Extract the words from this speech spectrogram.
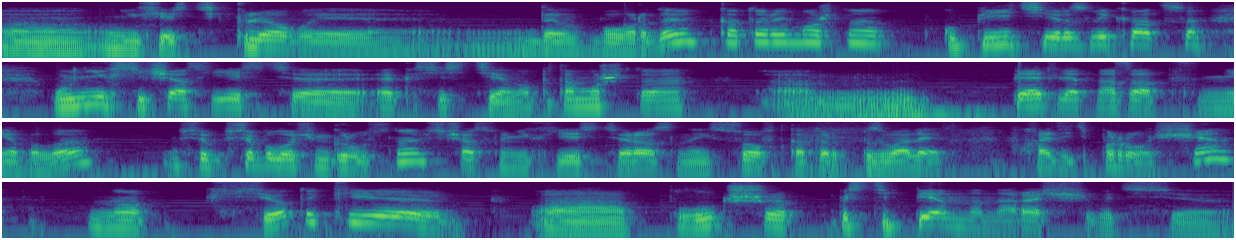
у них есть клевые девборды, которые можно купить и развлекаться. У них сейчас есть э, экосистема, потому что э, 5 лет назад не было. Все, все было очень грустно. Сейчас у них есть разный софт, который позволяет входить проще. Но все-таки а, лучше постепенно наращивать э,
